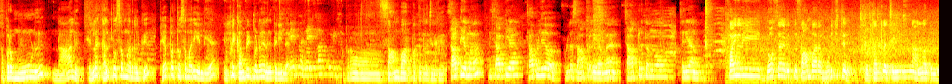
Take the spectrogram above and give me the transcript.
அப்புறம் மூணு நாலு. எல்லாம் கல் தோசை மாதிரி இருக்கு. பேப்பர் தோசை மாதிரி இல்லையா. எப்படி கம்ப்ளீட் பண்றது எனக்கு தெரியல. அப்புறம் சாம்பார் பக்கத்துல வச்சிருக்கு. சாப்பிட்டியாம்மா? நீ சாப்பிட்டியா? சாப்பிடலையோ? ஃபுல்லா சாப்பிடலையாம சாப்பிட்டு தங்கம். சரியா? ஃபைனலி தோசை வித்து சாம்பாரை முடிச்சிட்டு ஒரு தட்டில் சின்ன அல்வா துண்டு.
